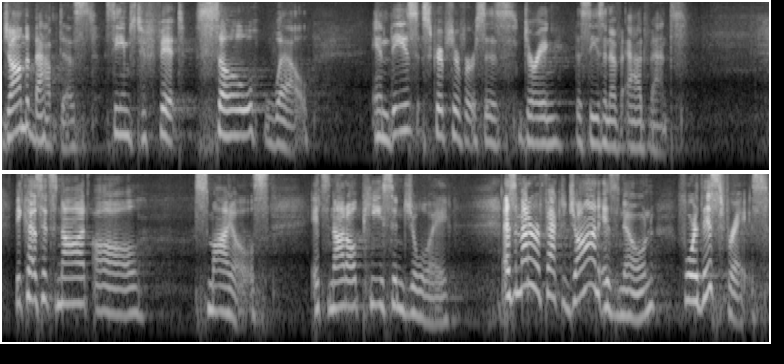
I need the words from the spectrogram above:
John the Baptist seems to fit so well in these scripture verses during the season of Advent. Because it's not all smiles, it's not all peace and joy. As a matter of fact, John is known for this phrase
